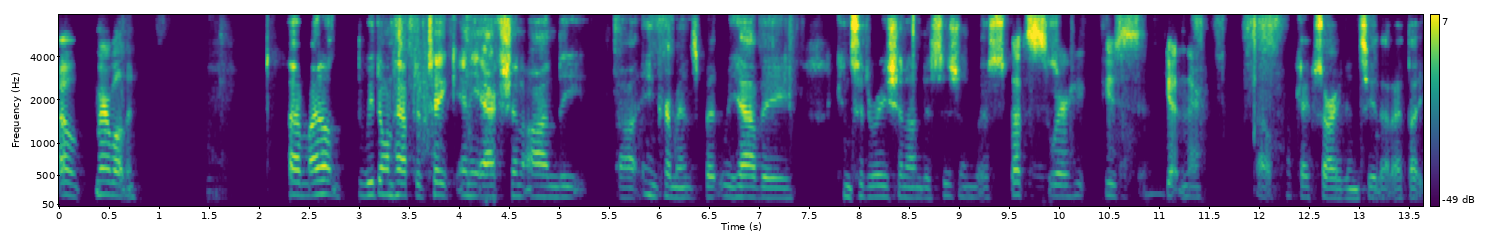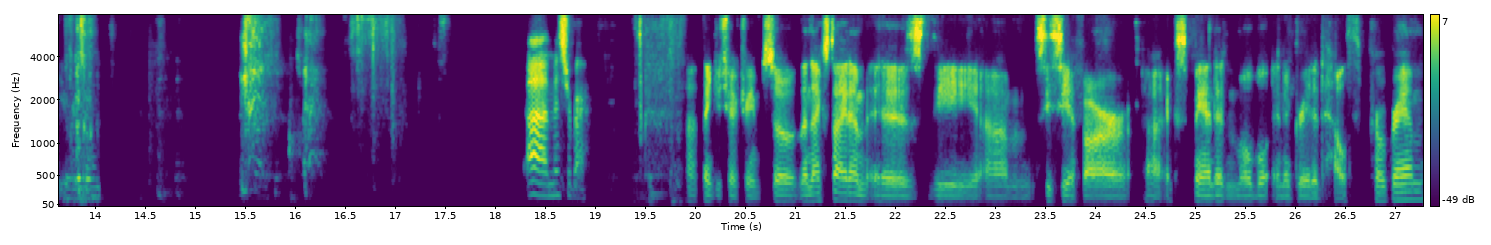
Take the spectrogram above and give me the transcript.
Oh, Mayor Weldon. Um, I don't, we don't have to take any action on the uh, increments, but we have a consideration on decision list. That's where he, he's getting there. Oh, okay. Sorry, I didn't see that. I thought you were going. Uh, Mr. Barr. Uh, Thank you, Chair Triem. So the next item is the um, CCFR uh, Expanded Mobile Integrated Health Program.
